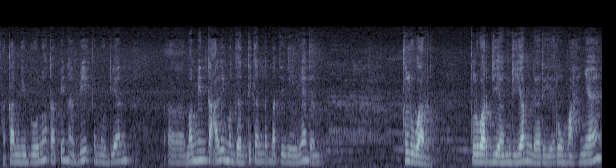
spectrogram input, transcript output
akan dibunuh tapi Nabi kemudian uh, meminta Ali menggantikan tempat tidurnya dan keluar keluar diam-diam dari rumahnya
